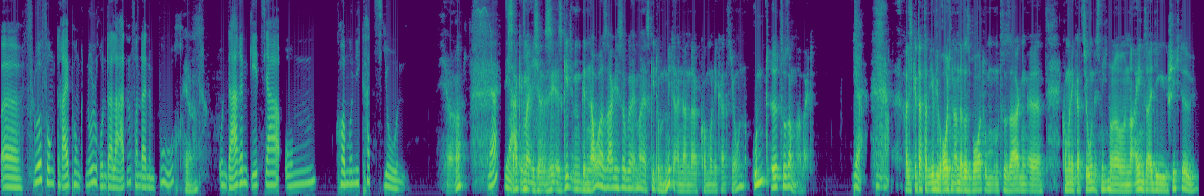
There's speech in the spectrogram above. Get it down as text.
äh, Flurfunk 3.0 runterladen von deinem Buch. Ja. Und darin geht es ja um Kommunikation. Ja. Ne? Ich Ja. sage immer, ich, es geht genauer sage ich sogar immer, es geht um Miteinander-Kommunikation und äh, Zusammenarbeit. Ja, genau. Weil ich gedacht habe, irgendwie brauche ich ein anderes Wort, um, um zu sagen, äh, Kommunikation ist nicht nur eine einseitige Geschichte.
